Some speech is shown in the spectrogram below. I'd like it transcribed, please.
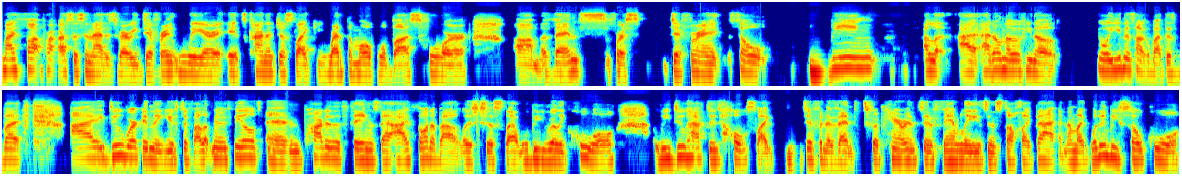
my thought process in that is very different where it's kind of just like you rent the mobile bus for um, events for different so being I, I don't know if you know well you didn't talk about this but I do work in the youth development field, and part of the things that I thought about was just that will be really cool. We do have to host like different events for parents and families and stuff like that. And I'm like, wouldn't it be so cool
